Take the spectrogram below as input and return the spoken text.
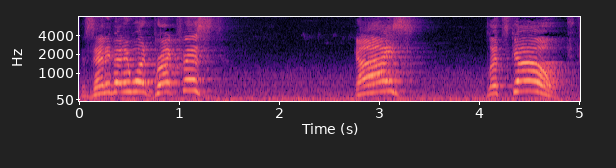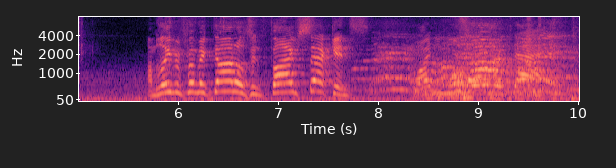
Does anybody want breakfast? Guys, let's go. I'm leaving for McDonald's in five seconds. Why didn't you start with that?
